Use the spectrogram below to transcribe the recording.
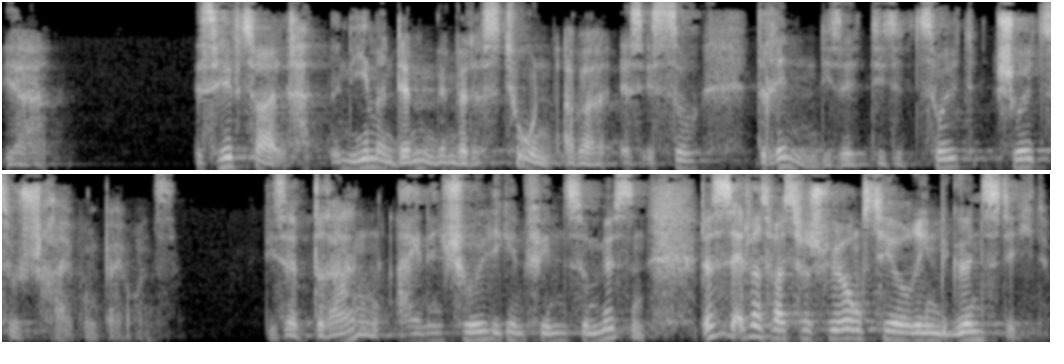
ja, es hilft zwar niemandem, wenn wir das tun, aber es ist so drin, diese, diese Schuldzuschreibung bei uns. Dieser Drang, einen Schuldigen finden zu müssen. Das ist etwas, was Verschwörungstheorien begünstigt.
